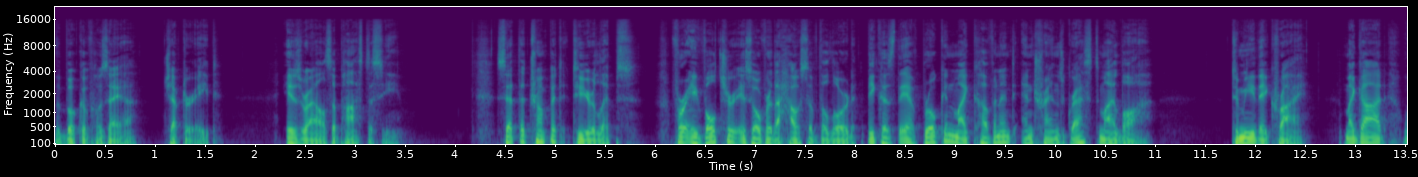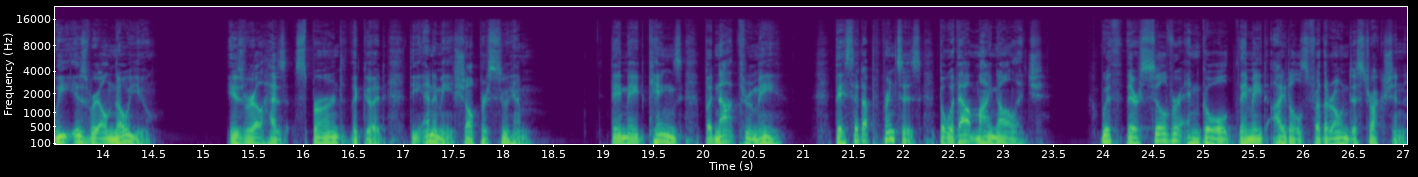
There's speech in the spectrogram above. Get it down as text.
The Book of Hosea, chapter 8 Israel's Apostasy. Set the trumpet to your lips, for a vulture is over the house of the Lord, because they have broken my covenant and transgressed my law. To me they cry, My God, we Israel know you. Israel has spurned the good, the enemy shall pursue him. They made kings, but not through me. They set up princes, but without my knowledge. With their silver and gold they made idols for their own destruction.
